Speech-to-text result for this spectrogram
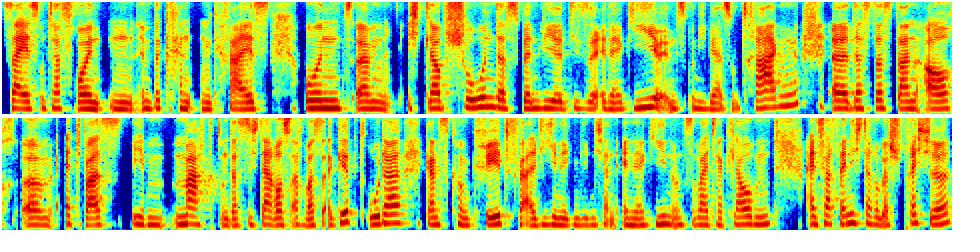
sei es unter Freunden, im Bekanntenkreis. Und ähm, ich glaube schon, dass wenn wir diese Energie ins Universum tragen, äh, dass das dann auch ähm, etwas eben macht und dass sich daraus auch was ergibt. Oder ganz konkret für all diejenigen, die nicht an Energien und so weiter glauben, einfach wenn ich darüber spreche,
